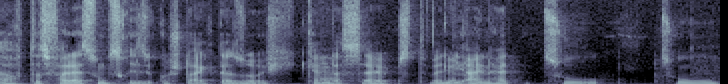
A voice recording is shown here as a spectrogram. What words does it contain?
auch das Verletzungsrisiko steigt. Also ich kenne Ja. das selbst. Wenn die Genau. Einheiten zu, zu,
